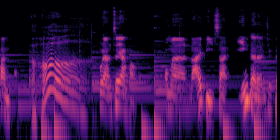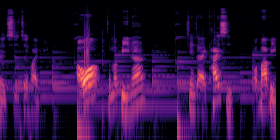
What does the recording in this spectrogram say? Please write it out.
办法。啊哈！不然这样好了，我们来比赛，赢的人就可以吃这块饼。好哦，怎么比呢？现在开始，我把饼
